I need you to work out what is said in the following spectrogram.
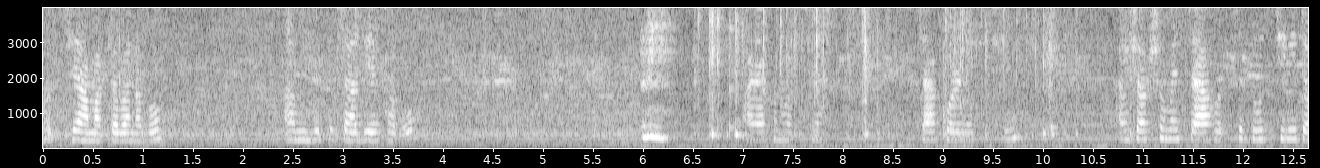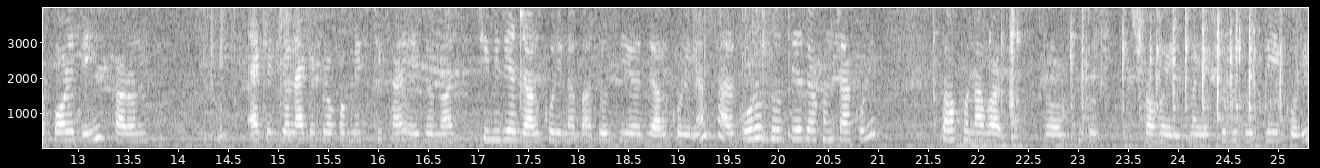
হচ্ছে আমারটা বানাবো। আমি হচ্ছে চা দিয়ে খাব। আর এখন হচ্ছে চা করে নিচ্ছি। আমি সবসময় চা হচ্ছে দুধ চিনিটা পরে দিই, কারণ এক একজন এক এক রকম মিষ্টি খায় এই জন্য আর চিনি দিয়ে জাল করি না বা দুধ দিয়ে জাল করি না। আর গরুর দুধ দিয়ে যখন চা করি, তখন আবার তো দুধ সহই মানে শুধু দুধ দিয়েই করি।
